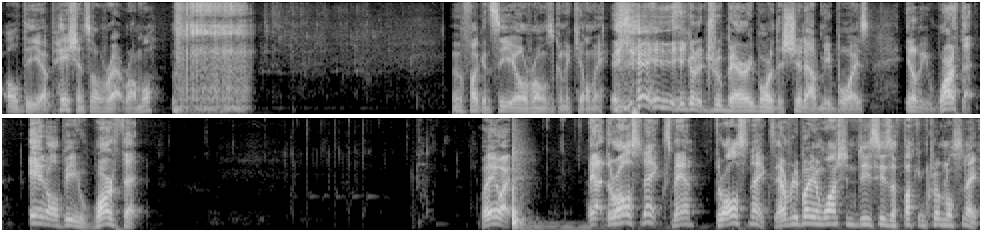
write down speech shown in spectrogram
all the uh, patience over at Rumble. the fucking CEO of Rumble's gonna kill me. He gonna Drew Barrymore the shit out of me, boys. It'll be worth it. It'll be worth it. But anyway, yeah, they're all snakes, man. They're all snakes. Everybody in Washington D.C. is a fucking criminal snake,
